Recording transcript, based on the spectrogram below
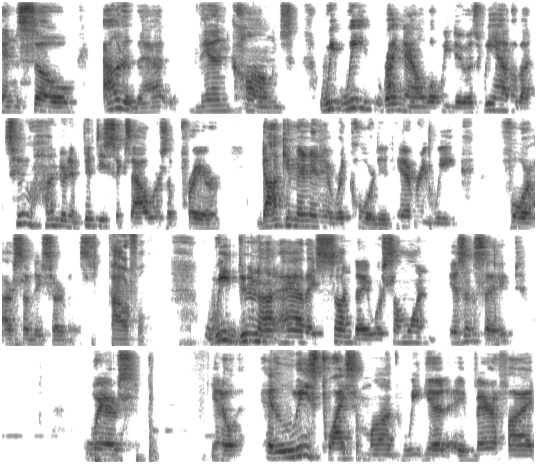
And so out of that then comes we we right now what we do is we have about 256 hours of prayer documented and recorded every week for our Sunday service. Powerful. We do not have a Sunday where someone isn't saved, where you know at least twice a month we get a verified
